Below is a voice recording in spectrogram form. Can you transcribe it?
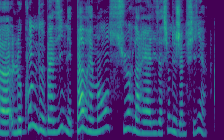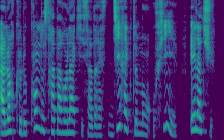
Euh, le conte de Basile n'est pas vraiment sur la réalisation des jeunes filles, alors que le conte de Straparola, qui s'adresse directement aux filles, est là-dessus.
